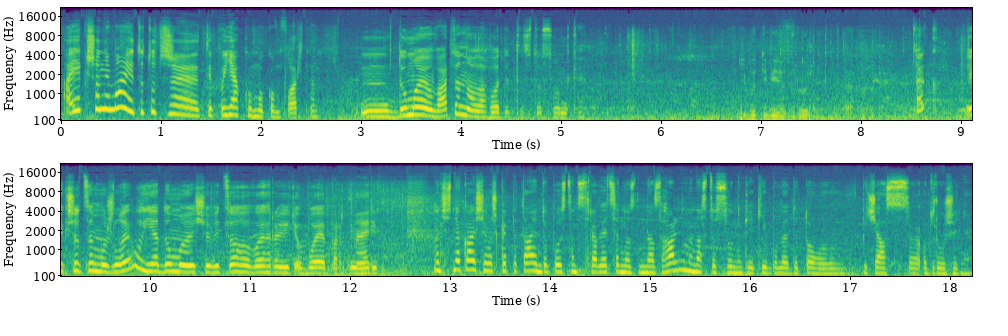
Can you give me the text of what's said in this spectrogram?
А якщо немає, то тут вже типу як кому комфортно. Думаю, варто налагодити стосунки. і бути більш дружним. Так, якщо це можливо, я думаю, що від цього виграють обоє партнерів. Ну, чесно кажучи, важке питання, допустимо, ставляться на, на загальному на стосунки, які були до того під час е, одруження.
